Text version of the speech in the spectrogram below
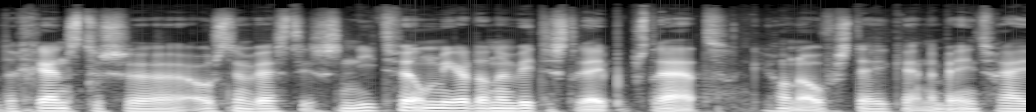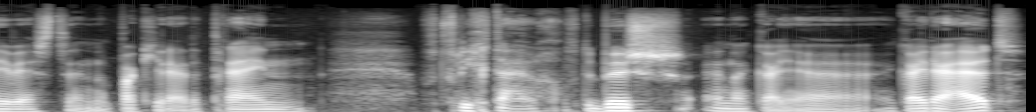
de grens tussen Oost en West is niet veel meer dan een witte streep op straat. Kun je gewoon oversteken en dan ben je in het Vrije Westen. En dan pak je daar de trein of het vliegtuig of de bus en dan kan je, kan je daaruit.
